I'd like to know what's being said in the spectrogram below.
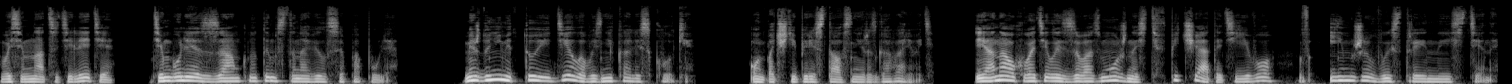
восемнадцатилетие, тем более замкнутым становился папуля. Между ними то и дело возникали склоки. Он почти перестал с ней разговаривать, и она ухватилась за возможность впечатать его в им же выстроенные стены.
